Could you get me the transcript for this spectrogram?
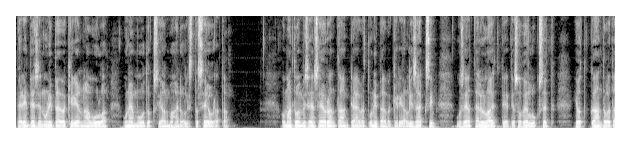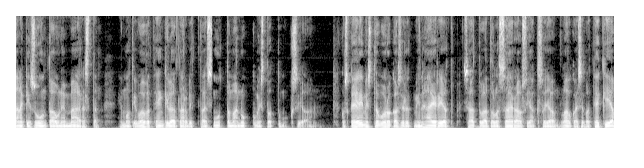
perinteisen unipäiväkirjan avulla unen muutoksia on mahdollista seurata. Omatoimiseen seurantaan käyvät unipäiväkirjan lisäksi useat älylaitteet ja sovellukset, jotka antavat ainakin suuntaa unen määrästä ja motivoivat henkilöä tarvittaessa muuttamaan nukkumistottumuksiaan. Koska elimistön vuorokausirytmin häiriöt saattavat olla sairausjaksoja laukaiseva tekijä,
